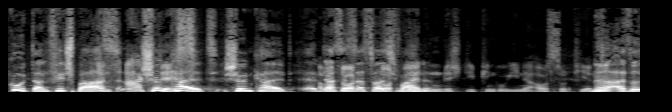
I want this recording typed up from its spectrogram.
Gut, dann viel Spaß. Antarktis. Schön kalt, schön kalt. Äh, Aber das dort, ist das, was dort ich meine. werden nicht die Pinguine aussortiert. Ne, also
